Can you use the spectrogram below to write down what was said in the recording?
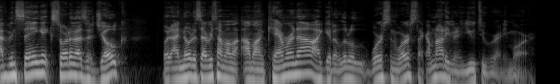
I've been saying it sort of as a joke, but I notice every time I'm, I'm on camera now, I get a little worse and worse. Like, I'm not even a YouTuber anymore.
